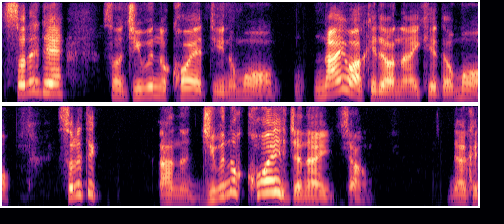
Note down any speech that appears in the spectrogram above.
それでその自分の声っていうのもないわけではないけどもそれであの自分の声じゃないじゃん。なんか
